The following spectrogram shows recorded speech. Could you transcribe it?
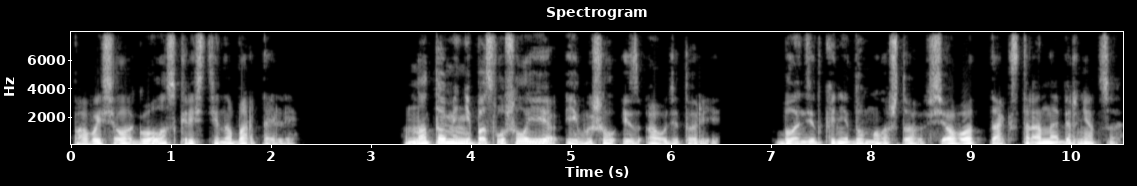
повысила голос Кристина Бартелли. Но Томми не послушал ее и вышел из аудитории. Блондинка не думала, что все вот так странно обернется.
